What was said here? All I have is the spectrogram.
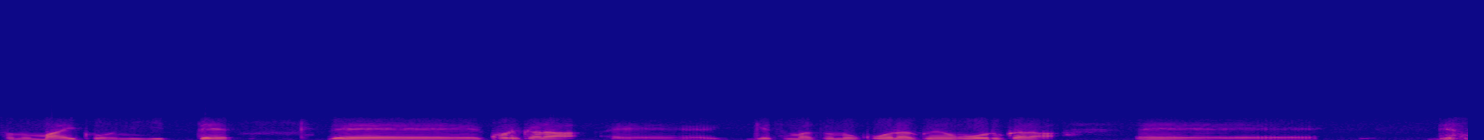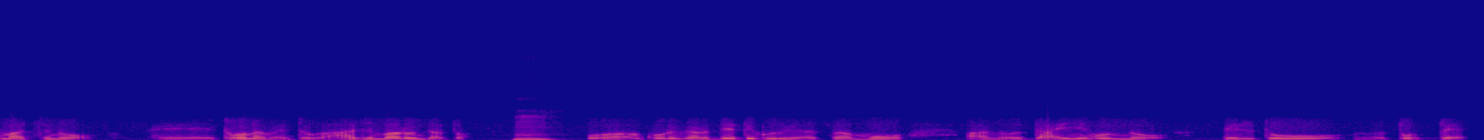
そのマイクを握って、でこれから、えー月末の後楽園ホールから、えーデスマッチの、えートーナメントが始まるんだと、うん。わこれから出てくるやつはもうあの大日本のベルトを取って、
